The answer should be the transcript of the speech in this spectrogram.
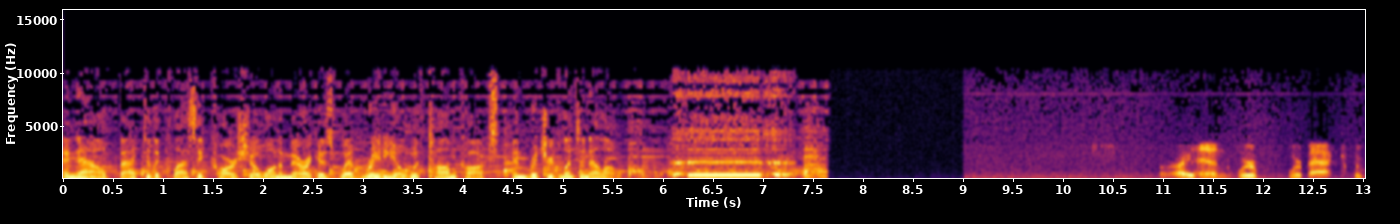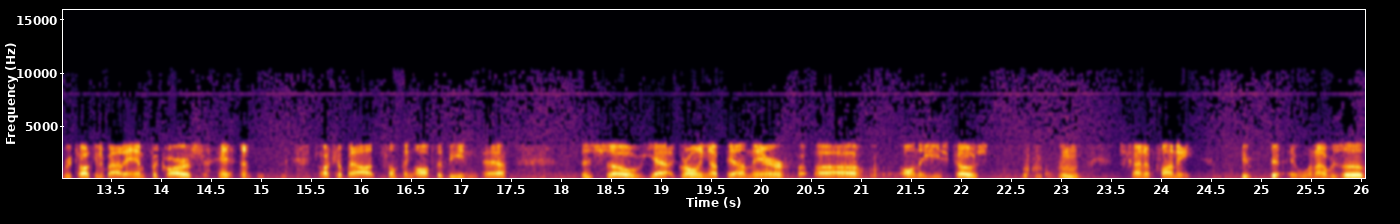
And now, back to the Classic Car Show on America's Web Radio with Tom Cox and Richard Lentinello. All right. And we're we're back. We were talking about amphicars and talk about something off the beaten path. So yeah, growing up down there uh, on the East Coast, it's kind of funny. It, it, when I was a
